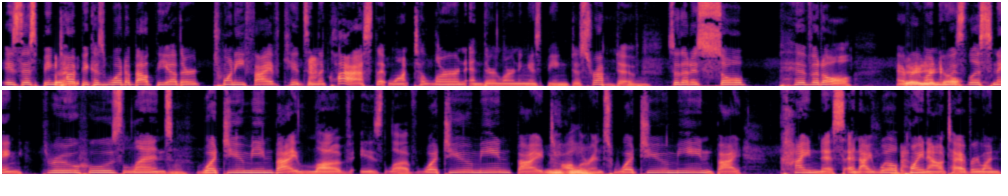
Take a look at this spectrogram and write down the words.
is this being taught? Because what about the other 25 kids in the class that want to learn and their learning is being disruptive? Mm-hmm. So that is so pivotal everyone who is listening through whose lens? What do you mean by love is love? What do you mean by tolerance? What do you mean by kindness? And i will point out to everyone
